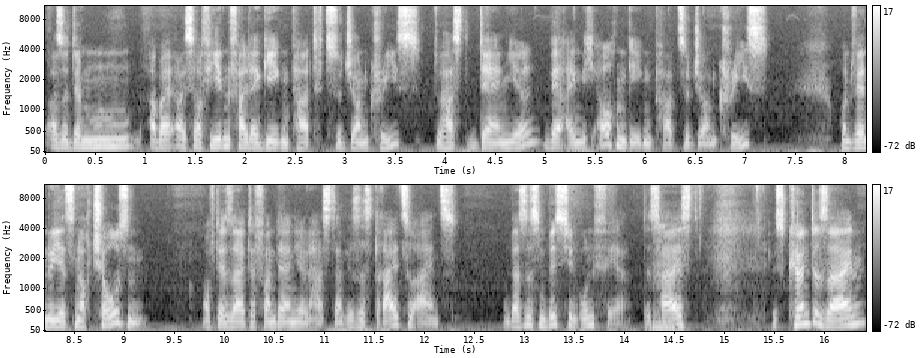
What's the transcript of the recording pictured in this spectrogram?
also der, aber er ist auf jeden Fall der Gegenpart zu John Kreese. Du hast Daniel, wäre eigentlich auch ein Gegenpart zu John Kreese. Und wenn du jetzt noch Chosen auf der Seite von Daniel hast, dann ist es 3 zu 1. Und das ist ein bisschen unfair. Das Mhm. heißt, es könnte sein,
